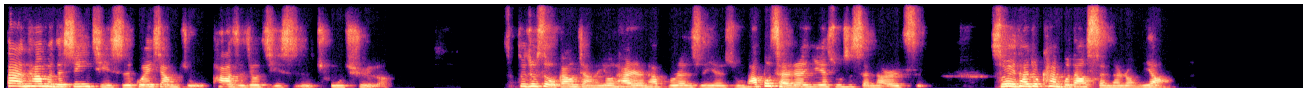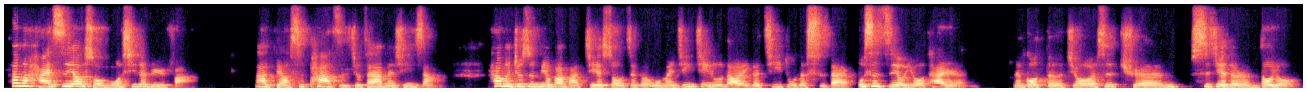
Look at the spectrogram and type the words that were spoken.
但他们的心几时归向主，帕子就几时除去了。这就是我刚刚讲的，犹太人他不认识耶稣，他不承认耶稣是神的儿子，所以他就看不到神的荣耀。他们还是要守摩西的律法，那表示帕子就在他们心上，他们就是没有办法接受这个。我们已经进入到了一个基督的时代，不是只有犹太人。能够得救，而是全世界的人都有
